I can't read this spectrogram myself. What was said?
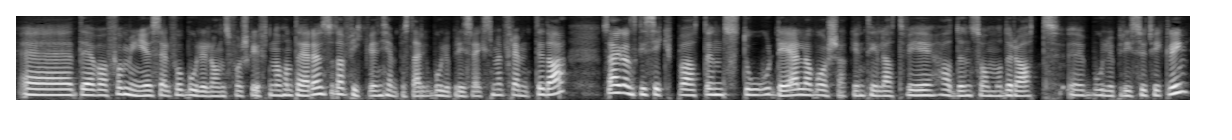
det var for mye selv for boliglånsforskriften å håndtere, så da fikk vi en kjempesterk boligprisvekst. Men frem til da så er jeg ganske sikker på at en stor del av årsaken til at vi hadde en så moderat eh, boligprisutvikling,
